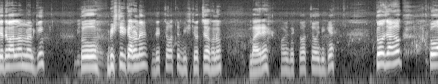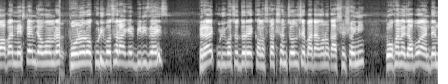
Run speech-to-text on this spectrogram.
যেতে পারলাম না আর কি। তো বৃষ্টির কারণে দেখতে পাচ্ছ বৃষ্টি হচ্ছে এখনও বাইরে। ওই দেখতে পাচ্ছ ওইদিকে। তো যাই হোক, তো আবার নেক্সট টাইম যাব আমরা। পনেরো কুড়ি বছর আগের ব্রিজ গাইস প্রায় কুড়ি বছর ধরে কনস্ট্রাকশন চলছে বাট এখনও কাজ শেষ হয়নি। তো ওখানে যাব অ্যান্ড দেন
